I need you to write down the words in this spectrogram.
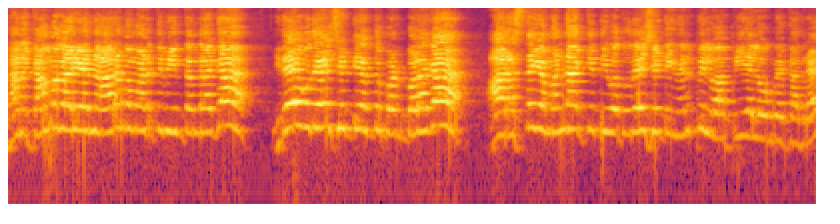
ನಾನು ಕಾಮಗಾರಿಯನ್ನು ಆರಂಭ ಮಾಡ್ತೀವಿ ಅಂತಂದಾಗ ಇದೇ ಉದಯ ಶೆಟ್ಟಿ ಅಂತ ಬಳಗ ಆ ರಸ್ತೆಗೆ ಮಣ್ಣಾಕಿದ್ದು ಇವತ್ತು ಉದಯ ಶೆಟ್ಟಿಗೆ ನೆನಪಿಲ್ವಾ? ಪಿ ಎಲ್ ಹೋಗ್ಬೇಕಾದ್ರೆ?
